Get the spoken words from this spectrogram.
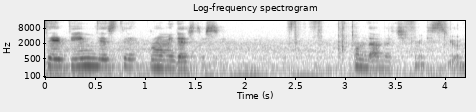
Sevdiğim deste Rumi destesi. Ondan da çekmek istiyorum.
